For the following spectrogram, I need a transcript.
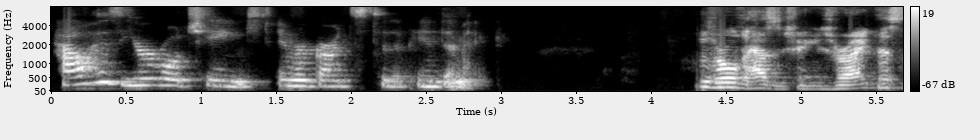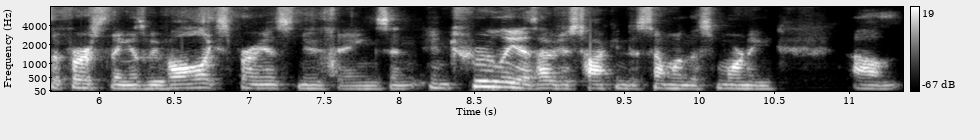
How has your role changed in regards to the pandemic? Whose role hasn't changed, right? That's the first thing is we've all experienced new things. And, and truly, as I was just talking to someone this morning, um,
